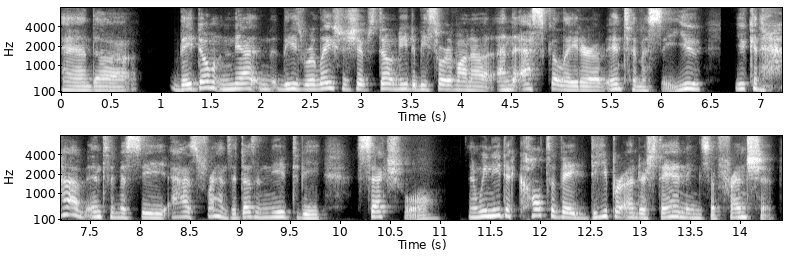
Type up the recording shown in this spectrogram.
And uh, they don't ne- these relationships don't need to be sort of on a, an escalator of intimacy. You you can have intimacy as friends. It doesn't need to be sexual. And we need to cultivate deeper understandings of friendship.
